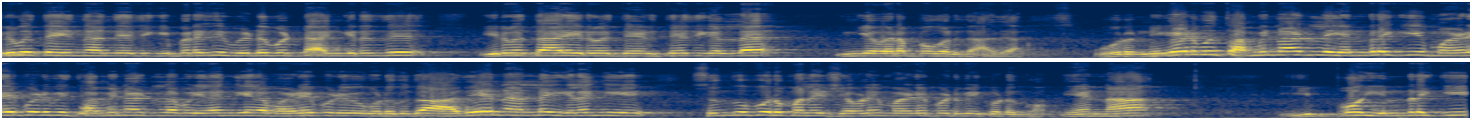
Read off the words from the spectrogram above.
இருபத்தைந்தாம் தேதிக்கு பிறகு விடுபட்டு அங்கிருந்து இருபத்தாறு இருபத்தேழு தேதிகளில் இங்கே வரப்போகிறது. அது ஒரு நிகழ்வு தமிழ்நாட்டில் என்றைக்கு மழைப்பொழிவு தமிழ்நாட்டில் இலங்கையில் மழைப்பொழிவு கொடுக்குதோ அதே நாளில் இலங்கை சிங்கப்பூர் மலேசியாவிலையும் மழைப்பொழிவை கொடுக்கும். ஏன்னா இப்போது இன்றைக்கு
